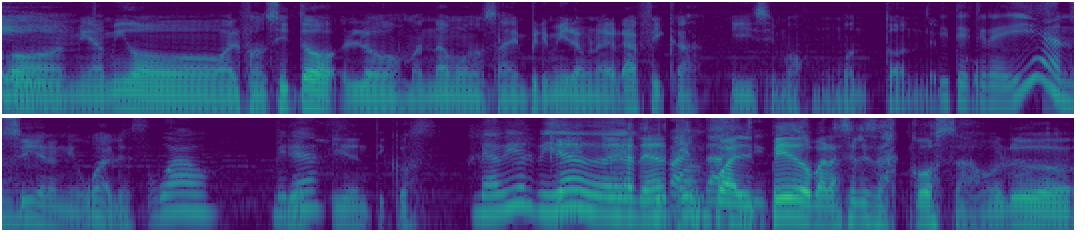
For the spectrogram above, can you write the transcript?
Sí. con mi amigo Alfonsito los mandamos a imprimir a una gráfica y hicimos un montón de... ¿Y te creían? Sí, eran iguales. Wow. Mirá, idénticos. me había olvidado de tener fantástico. tiempo al pedo para hacer esas cosas, boludo.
